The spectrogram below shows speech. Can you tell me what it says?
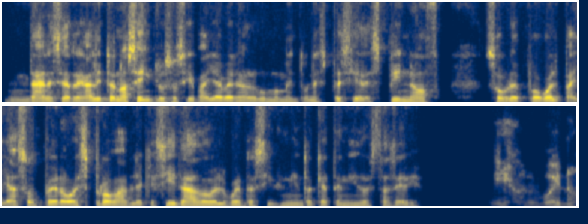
dar ese regalito. No sé incluso si vaya a haber en algún momento una especie de spin-off sobre Pogo el payaso, pero es probable que sí, dado el buen recibimiento que ha tenido esta serie. híjole, bueno,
